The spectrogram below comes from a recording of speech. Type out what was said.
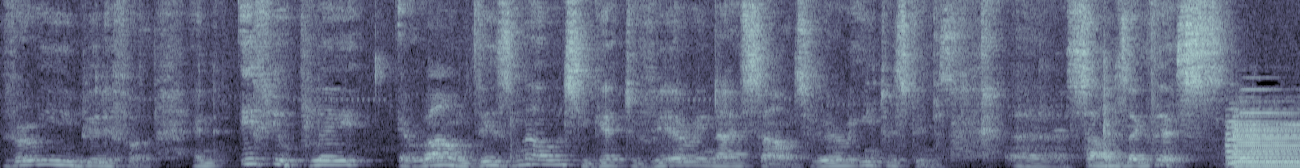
Very beautiful. And if you play around these notes, you get very nice sounds, very interesting uh, sounds like this. This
